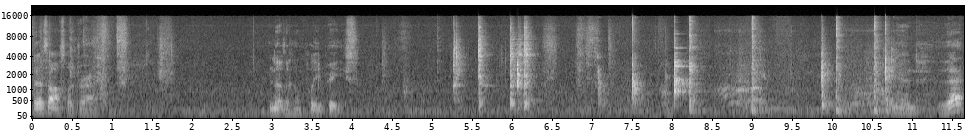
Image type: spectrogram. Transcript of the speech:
That's also dry. Another complete piece. And that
